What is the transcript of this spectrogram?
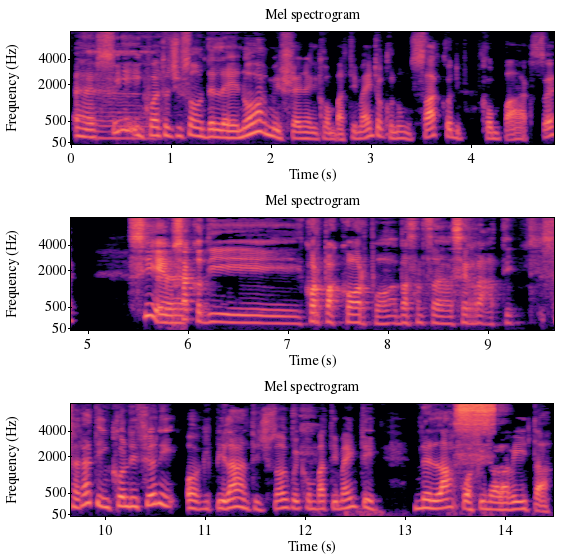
Eh, sì, in quanto ci sono delle enormi scene di combattimento con un sacco di comparse, Sì, è un Eh. sacco di corpo a corpo abbastanza serrati. serrati in condizioni orripilanti, ci sono quei combattimenti nell'acqua S- fino alla vita.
